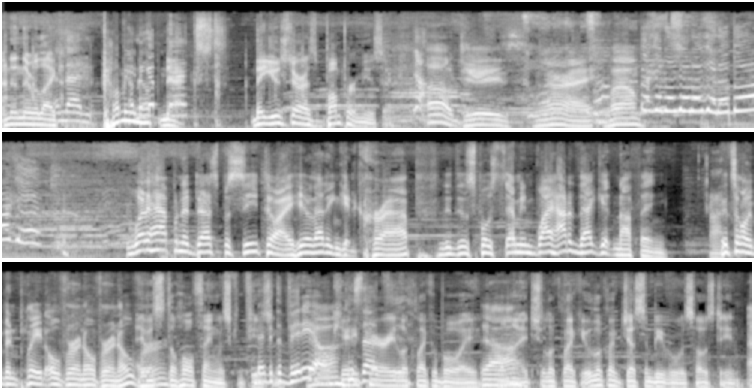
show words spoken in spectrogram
and then they were like, And then coming, coming up, up next. They used her as bumper music. Oh, jeez. All right. Well, what happened to Despacito? I hear that didn't get crap. It was supposed to, I mean, why? How did that get nothing? It's only been played over and over and over. It was the whole thing was confusing. maybe the video. Katy 'cause that's- Perry looked like a boy Yeah. all night. She looked like it looked like Justin Bieber was hosting.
